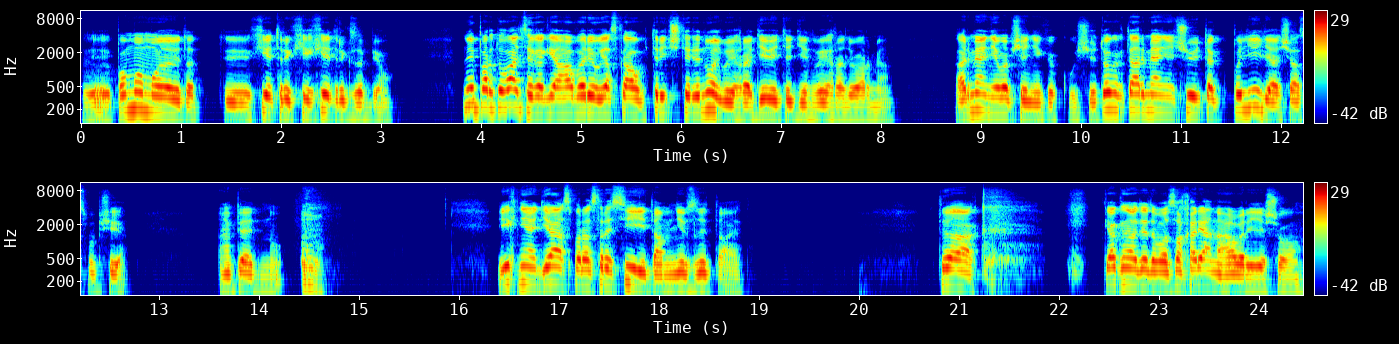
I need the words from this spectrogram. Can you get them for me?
Э, по-моему, этот э, Хетрик, Хетрик забил. Ну и португальцы, как я говорил, я сказал 3-4-0 выиграть, 9-1 выиграли у армян. Армяне вообще никакущие. То как-то армяне чуть так пылили, а сейчас вообще опять, ну... Ихняя диаспора с России там не взлетает. Так. Как на вот этого Сахаряна говорили, что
